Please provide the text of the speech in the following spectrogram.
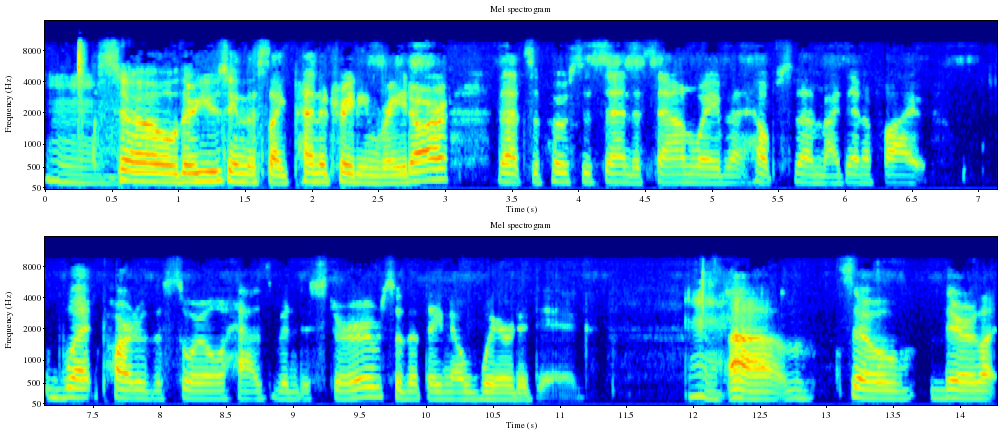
Mm. So they're using this like penetrating radar that's supposed to send a sound wave that helps them identify what part of the soil has been disturbed, so that they know where to dig. Mm. Um, so they're like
